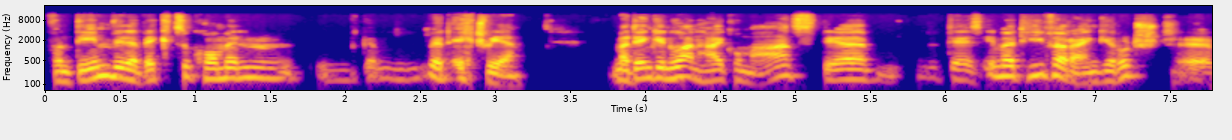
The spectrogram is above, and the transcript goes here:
Von dem wieder wegzukommen, wird echt schwer. Man denke nur an Heiko Maas, der, der ist immer tiefer reingerutscht äh,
